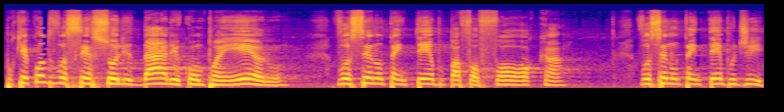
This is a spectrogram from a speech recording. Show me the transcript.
Porque quando você é solidário e companheiro, você não tem tempo para fofoca, você não tem tempo de,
